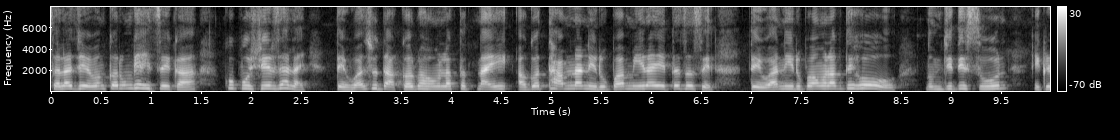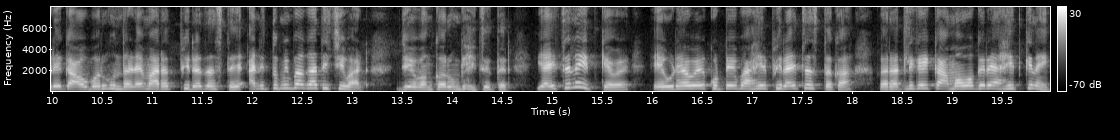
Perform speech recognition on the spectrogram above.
चला जेवण करून घ्यायचे का? खूप उशीर झालाय. तेव्हा सुधाकर भाऊ लागतात नाही अगं थांब ना निरुपा मीरा येतच असेल. तेव्हा निरुपा म्हणू लागते हो तुमची ती सून इकडे गावभर हुंदड्या मारत फिरत असते आणि तुम्ही बघा तिची वाट. जेवण करून घ्यायचं तर. यायचं नाही इतक्या वेळ. एवढ्या वेळ कुठे बाहेर फिरायचं असतं का? घरातली काही कामं वगैरे आहेत की नाही?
